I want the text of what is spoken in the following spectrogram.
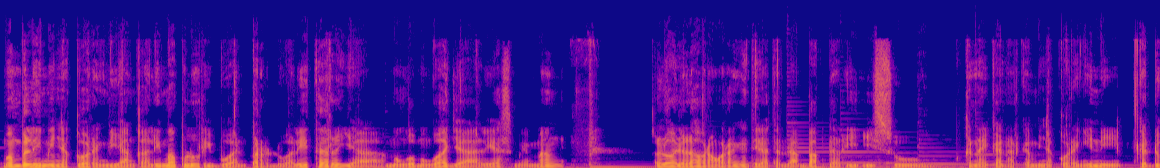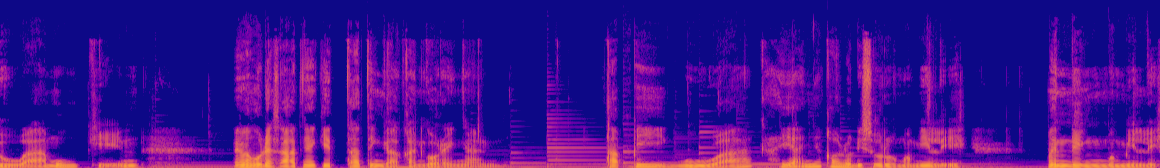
membeli minyak goreng di angka 50 ribuan per 2 liter, ya monggo-monggo aja alias memang lo adalah orang-orang yang tidak terdampak dari isu kenaikan harga minyak goreng ini. Kedua, mungkin memang udah saatnya kita tinggalkan gorengan. Tapi gua kayaknya kalau disuruh memilih, mending memilih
